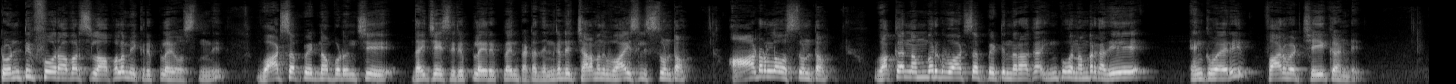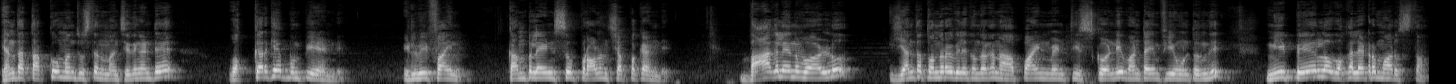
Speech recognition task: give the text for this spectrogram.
ట్వంటీ ఫోర్ అవర్స్ లోపల మీకు రిప్లై వస్తుంది. వాట్సాప్ పెట్టినప్పటి నుంచి దయచేసి రిప్లై రిప్లైని పెట్టదు ఎందుకంటే చాలామంది వాయిస్లు ఇస్తుంటాం. ఆర్డర్లో వస్తుంటాం. ఒక నంబర్కి వాట్సాప్ పెట్టిన తర్వాత ఇంకో నంబర్కి అదే ఎంక్వైరీ ఫార్వర్డ్ చేయకండి. ఎంత తక్కువ మంది చూస్తే మంచిది. ఎందుకంటే ఒక్కరికే పంపించండి it be fine complaints problems చెప్పకండి. బాగలేని వాళ్ళు ఎంత తొందరగా వీలైతే తొందరగా నా అపాయింట్మెంట్ తీసుకోండి. వన్ టైం ఫీ ఉంటుంది. మీ పేరులో ఒక లెటర్ మారుస్తాం.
